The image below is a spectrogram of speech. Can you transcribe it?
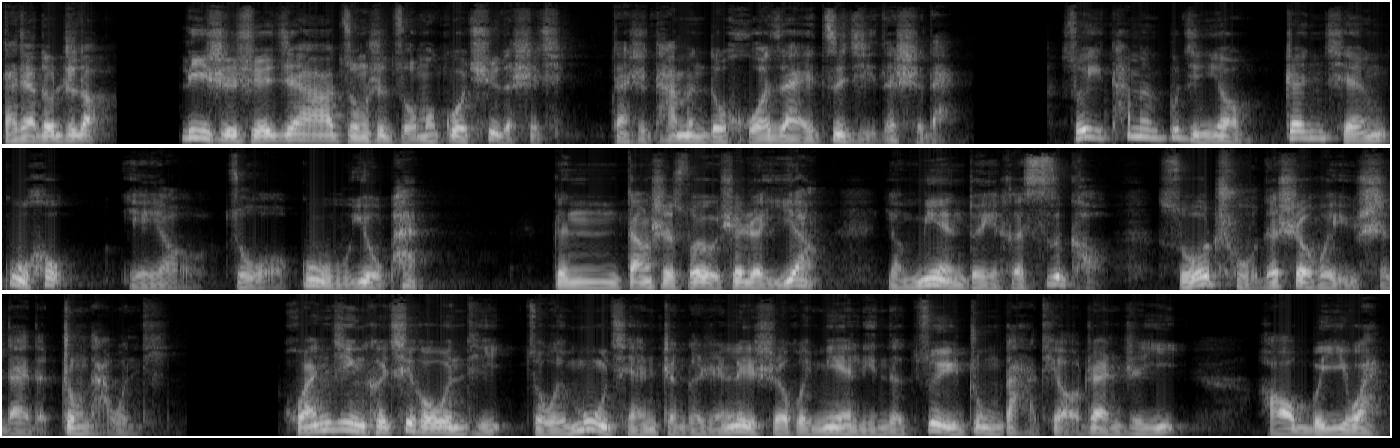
大家都知道，历史学家总是琢磨过去的事情，但是他们都活在自己的时代，所以他们不仅要瞻前顾后，也要左顾右盼，跟当时所有学者一样，要面对和思考所处的社会与时代的重大问题。环境和气候问题作为目前整个人类社会面临的最重大挑战之一，毫不意外。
